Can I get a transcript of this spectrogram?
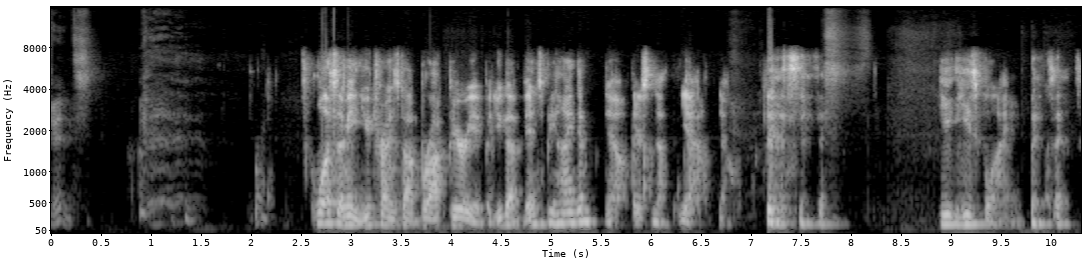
Vince. Well, that's what I mean. You try and stop Brock, period. But you got Vince behind him. No, there's nothing. Yeah, no. he he's flying. That's it.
